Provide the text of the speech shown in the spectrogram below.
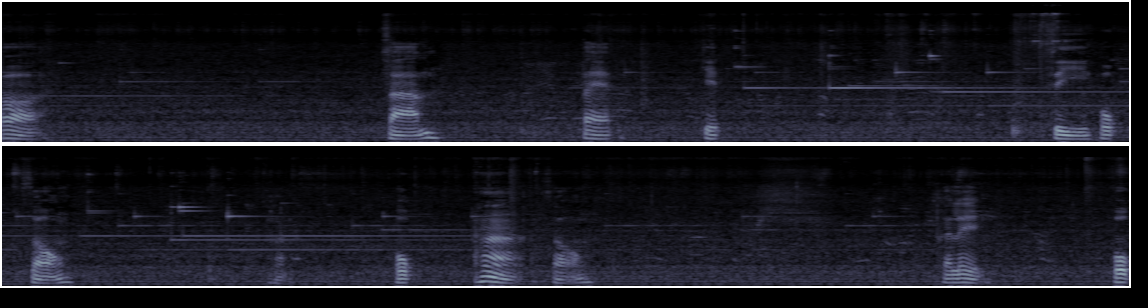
ก็สามแปด เจ็ดสี่หกสองครับหกห้าสองคะเลขหก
